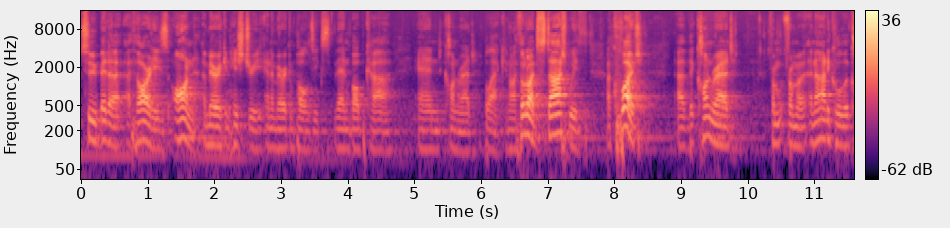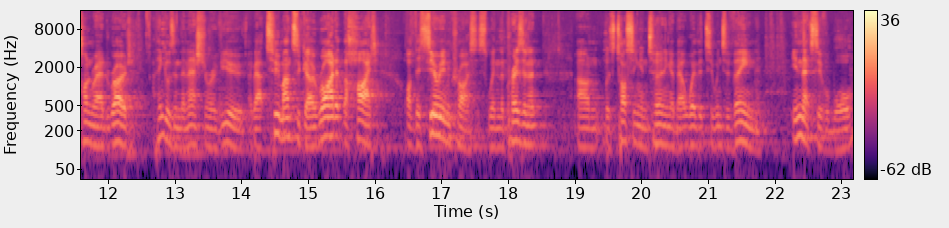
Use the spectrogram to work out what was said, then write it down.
two better authorities on American history and American politics than Bob Carr and Conrad Black. And I thought I'd start with a quote uh, that Conrad, from, from a, an article that Conrad wrote, I think it was in the National Review, about two months ago, right at the height of the Syrian crisis, when the president um, was tossing and turning about whether to intervene in that civil war,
